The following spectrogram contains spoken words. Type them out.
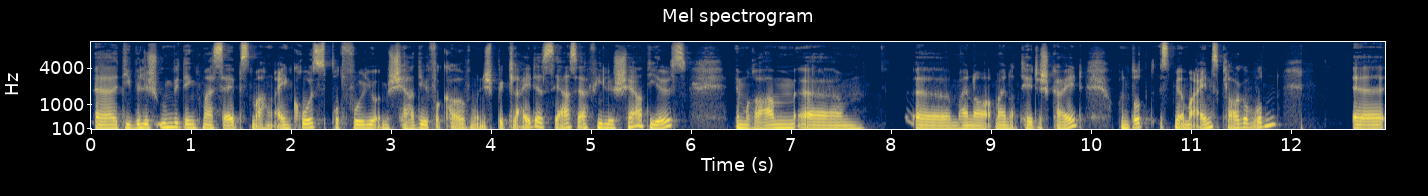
äh, die will ich unbedingt mal selbst machen. Ein großes Portfolio im Share Deal verkaufen. Und ich begleite sehr, sehr viele Share Deals im Rahmen ähm, äh, meiner, meiner Tätigkeit. Und dort ist mir immer eins klar geworden, äh,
